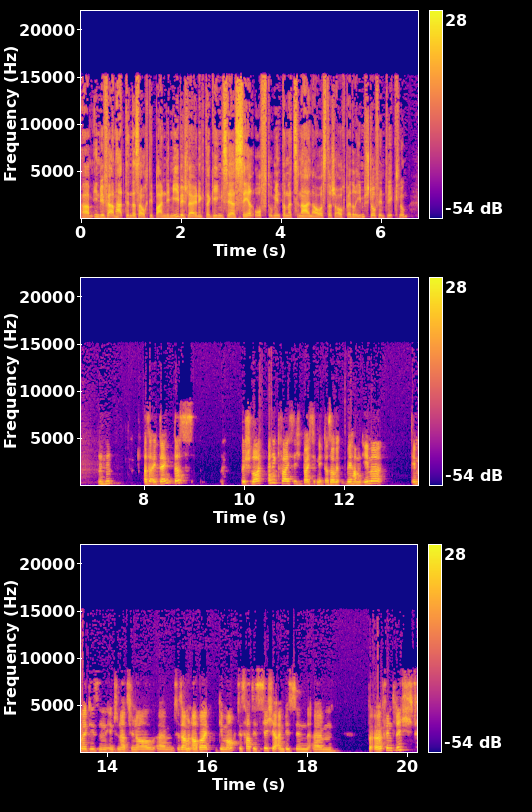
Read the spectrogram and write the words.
Ähm, inwiefern hat denn das auch die Pandemie beschleunigt? Da ging es ja sehr oft um internationalen Austausch, auch bei der Impfstoffentwicklung. Mhm. Also ich denke, das beschleunigt, weiß ich, weiß ich nicht. Also wir, haben immer, immer diesen internationalen ähm, Zusammenarbeit gemacht. Das hat es sicher ein bisschen ähm, veröffentlicht,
